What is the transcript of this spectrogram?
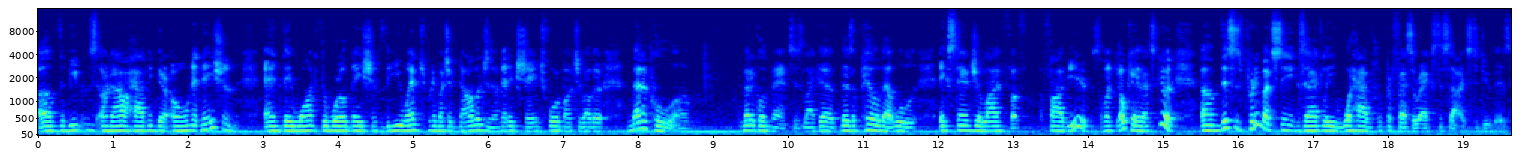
um, the mutants are now having their own nation, and they want the world nations, the UN, to pretty much acknowledge them in exchange for a bunch of other medical um, medical advances. Like a, there's a pill that will extend your life of five years. I'm like, okay, that's good. Um, this is pretty much seeing exactly what happens when Professor X decides to do this.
